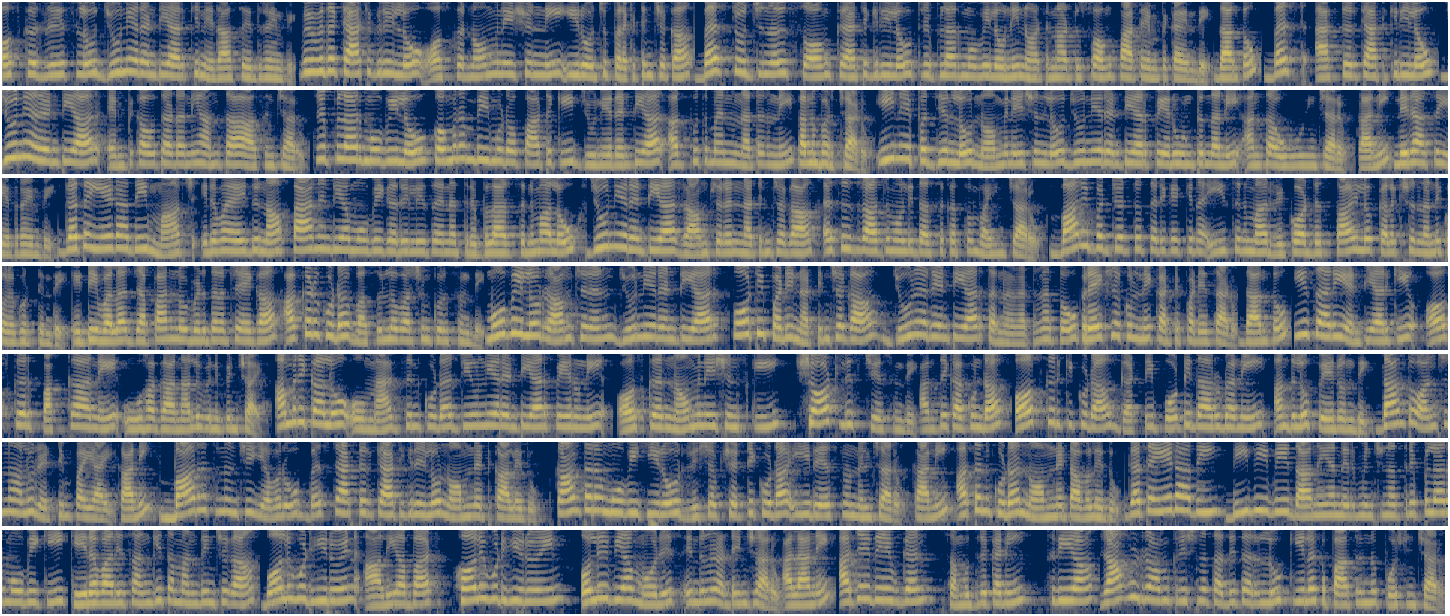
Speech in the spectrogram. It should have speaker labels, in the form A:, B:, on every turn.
A: Oscar రేస్లో junior ఎన్టీఆర్కి నిరాశ ఎదురైంది. వివిధ కేటగిరీలో ఆస్కర్ నామినేషన్ని ఈ రోజు ప్రకటించగా బెస్ట్ ఒరిజినల్ సాంగ్ కేటగిరీలో ట్రిపుల్ ఆర్ మూవీలోని నాటనాటు సాంగ్ పాట ఎంపికైంది. దాంతో బెస్ట్ యాక్టర్ కేటగిరీలో జూనియర్ ఎన్టీఆర్ ఎంపిక అవుతాడని అంతా ఆశించారు. ట్రిపుల్ ఆర్ మూవీలో కొమరం భీముడో పాటకి జూనియర్ ఎన్టీఆర్ అద్భుతమైన నటనని కనబర్చాడు. ఈ నేపథ్యంలో నామినేషన్లో జూనియర్ ఎన్టీఆర్ పేరు ఉంటుందని అంతా ఊహించారు. కానీ నిరాశ ఎదురైంది. గత ఏడాది మార్చ్ ఇరవై ఐదున పాన్ ఇండియా మూవీగా రిలీజ్ అయిన త్రిపుల్ ఆర్ సినిమాలో జూనియర్ ఎన్టీఆర్ రామ్ చరణ్ నటించగా ఎస్ఎస్ రాజమౌళి దర్శకత్వం వహించారు. భారీ బడ్జెట్తో తెరకెక్కిన ఈ సినిమా రికార్డు స్థాయిలో కలెక్షన్లని కొలగొట్టింది. ఇటీవల జపాన్లో విడుదల చేయగా అక్కడ కూడా వసూళ్ళ వర్షం కురిసింది. మూవీలో రామ్ చరణ్ జూనియర్ ఎన్టీఆర్ పోటీ పడి నటించగా జూనియర్ ఎన్టీఆర్ తన నటనతో ప్రేక్షకుల్ని కట్టిపడేశాడు. దాంతో ఈసారి ఎన్టీఆర్కి ఆస్కర్ పక్కా అనే ఊహాగానాలు వినిపించాయి. అమెరికాలో ఓ మ్యాగజైన్ కూడా జూనియర్ ఎన్టీఆర్ పేరుని ఆస్కర్ నామినేషన్స్కి షార్ట్ లిస్ట్ చేసింది. అంతేకాకుండా ఆస్కర్కి కూడా గట్టి పోటీదారుడని అందులో పేరుంది. దాంతో అంచనాలు రెట్టింపయ్యాయి. కానీ భారత్ నుంచి ఎవరూ బెస్ట్ యాక్టర్ కేటగిరీలో నామినేట్ కాలేదు. కాంతార మూవీ హీరో రిషబ్ శెట్టి కూడా ఈ రేస్ను నిలిచారు. కానీ అతను కూడా నామినేట్ అవ్వలేదు. గత ఏడాది డివివి దానయ్య నిర్మించిన త్రిపుల్ ఆర్ మూవీకి కీరవాణి సంగీతం అందించగా Bollywood heroine Alia Bhatt Hollywood heroine Olivia Morris ఇందులో నటించారు. అలానే అజయ్ దేవ్గన్ సముద్రకని శ్రియా రాహుల్ రామకృష్ణ తదితరులు కీలక పాత్రను పోషించారు.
